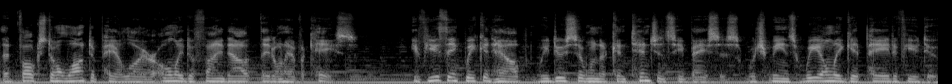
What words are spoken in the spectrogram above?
that folks don't want to pay a lawyer only to find out they don't have a case. If you think we can help, we do so on a contingency basis, which means we only get paid if you do.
